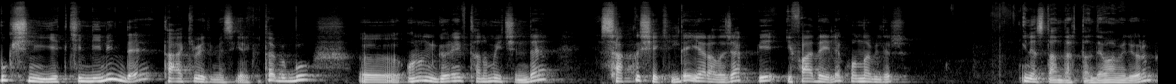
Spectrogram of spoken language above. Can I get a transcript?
bu kişinin yetkinliğinin de takip edilmesi gerekiyor. Tabii bu e, onun görev tanımı içinde saklı şekilde yer alacak bir ifadeyle konulabilir. Yine standarttan devam ediyorum.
